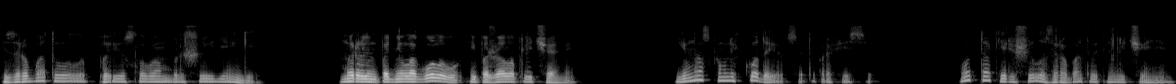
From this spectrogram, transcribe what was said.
и зарабатывала, по ее словам, большие деньги. Мерлин подняла голову и пожала плечами. Гимнасткам легко дается эта профессия. Вот так я решила зарабатывать на лечение.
